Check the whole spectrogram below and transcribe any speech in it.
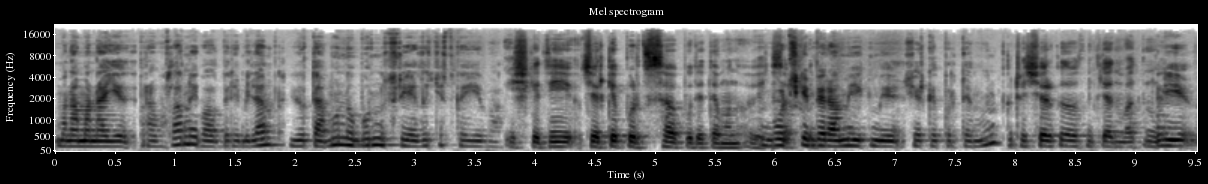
Мана мана е православный бал бере милам, юта муно бурну сре языческая ибал. Ишкети черке пыртса буде темон овей. Борчкен берами икме черке пыртемын. Кыча черке от метлян матн. Али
